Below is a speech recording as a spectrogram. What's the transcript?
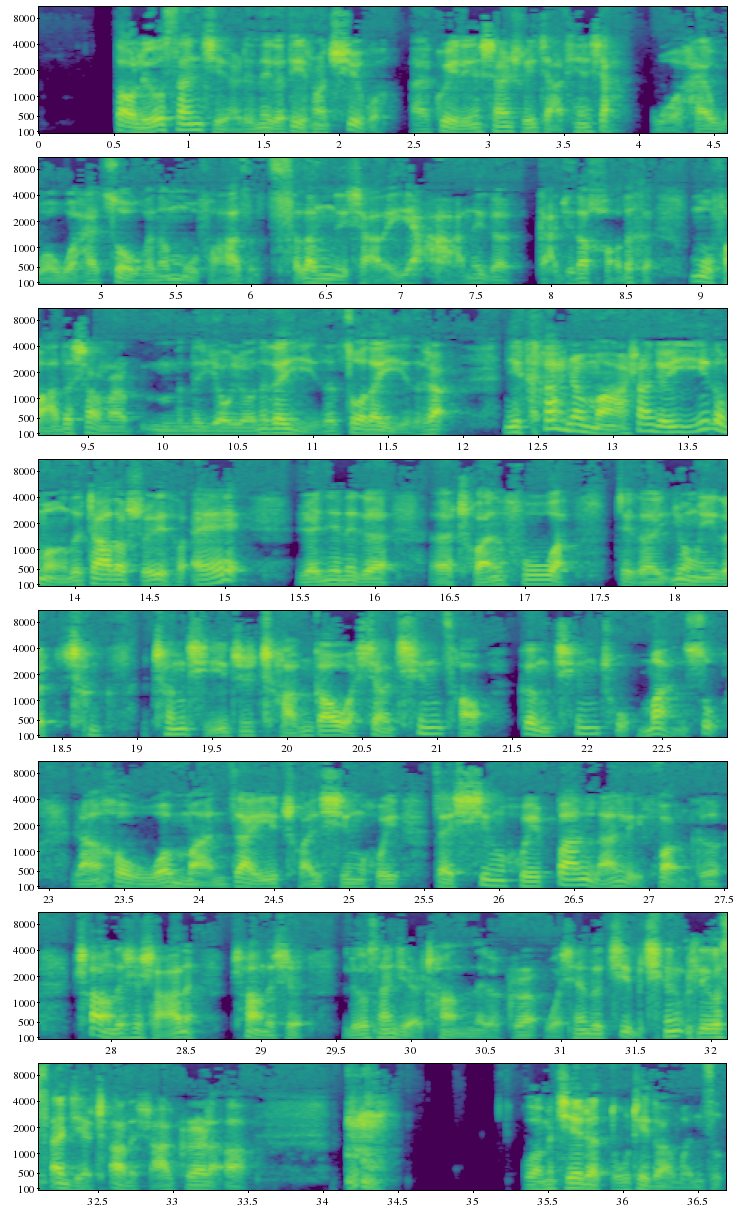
到刘三姐的那个地方去过，哎，桂林山水甲天下，我还我我还坐过那木筏子，呲楞一下子，呀，那个感觉到好的很。木筏子上面有有那个椅子，坐到椅子上，你看着马上就一个猛子扎到水里头，哎，人家那个呃船夫啊，这个用一个撑撑起一只长篙啊，像青草。更清楚慢速，然后我满载一船星辉，在星辉斑斓里放歌，唱的是啥呢？唱的是刘三姐唱的那个歌，我现在都记不清 刘三姐唱的啥歌了啊。我们接着读这段文字：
